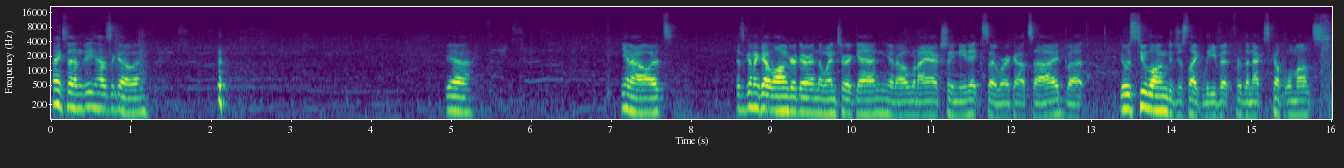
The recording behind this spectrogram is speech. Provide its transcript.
Thanks, Envy. How's it going? yeah. You know, it's it's gonna get longer during the winter again. You know, when I actually need it because I work outside. But it was too long to just like leave it for the next couple months.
